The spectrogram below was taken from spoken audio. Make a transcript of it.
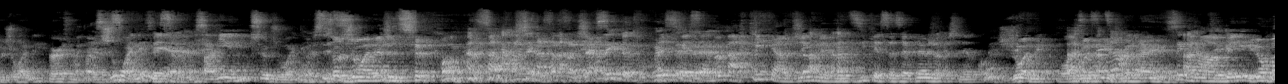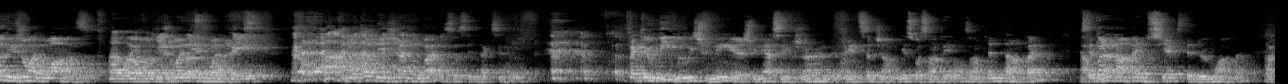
Un Joannais. Un Joannais. Un Joannais, C'est mais ça. euh, ça vient d'où ce Joannais? C'est ça, Joannais, je ne sais pas. J'essaie de trouver Parce que ça m'a marqué quand Jim m'avait dit que ça s'appelait un Joannais. J'étais quoi? Joannais. Ouais, Ah, ok. B. Ils n'ont pas des joannoises. Ah ouais, ok. Joannais. trompé. Ils n'ont pas des janois, mais ça, c'est le lac Saint-Jean. Fait que oui, oui, oui, je suis né, je suis né à Saint-Jean le 27 janvier 71, en pleine tempête. C'était Ok. pas la tempête du siècle, c'était deux mois avant.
